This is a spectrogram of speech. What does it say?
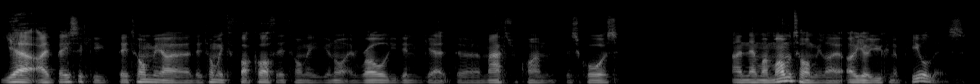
yeah, I basically they told me uh, they told me to fuck off. They told me you're not enrolled. You didn't get the maths requirement for this course. And then my mom told me like, oh yo, you can appeal this.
